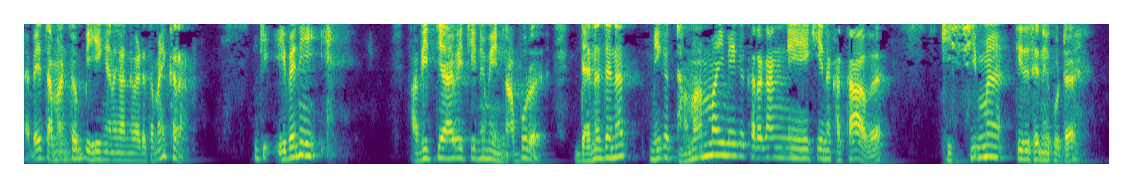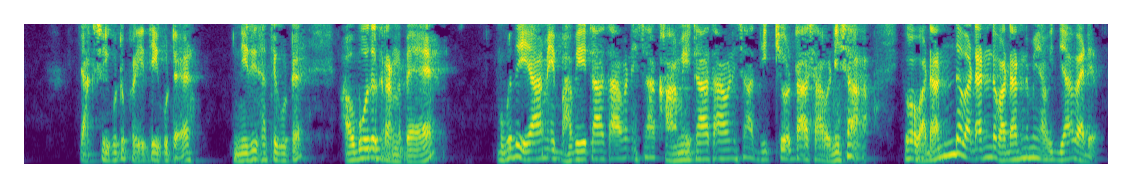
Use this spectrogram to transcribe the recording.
හැබැයි Tamanටම පිහින් යන ගන්න වැඩ තමයි කරන්නේ. ඉතින් එවැනි අවිද්‍යාවේ තියෙන මේ නපුර දැන දැනත් මේක තමන්මයි මේක කරගන්නේ කියන කතාව කිසිම තිරසනෙකුට යක්ෂයෙකුට ප්‍රේතයෙකුට නිරිසතෙකුට අවබෝධ කරන්න බෑ මොකද එයා මේ භවයට ආසාව නිසා කාමයට ආසාව නිසා දික්ඛයට ආසාව නිසා ඒක වඩන්න වඩන්න වඩන්න මේ අවිද්‍යාව වැඩෙනවා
